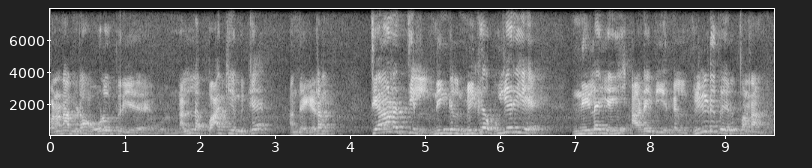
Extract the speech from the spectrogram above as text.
பன்னெண்டாம் இடம் அவ்வளோ பெரிய ஒரு நல்ல பாக்கியமிக்க அந்த இடம். தியானத்தில் நீங்கள் மிக உயரிய நிலையை அடைவீர்கள். வீடு பேர் பன்னெண்டாம் இடம்.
